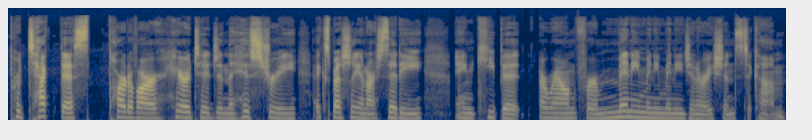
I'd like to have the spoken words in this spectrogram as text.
protect this part of our heritage and the history, especially in our city, and keep it around for many, many, many generations to come.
